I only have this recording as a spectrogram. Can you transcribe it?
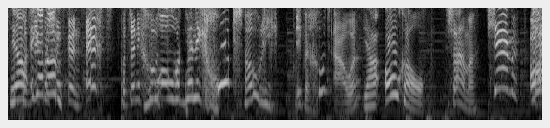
Ja, Wat ik heb hem! shotgun? Echt? Wat ben ik goed? Wow, wat ben ik goed! Holy, ik ben goed, ouwe. Ja, ook al. Samen. Samen! Oh,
